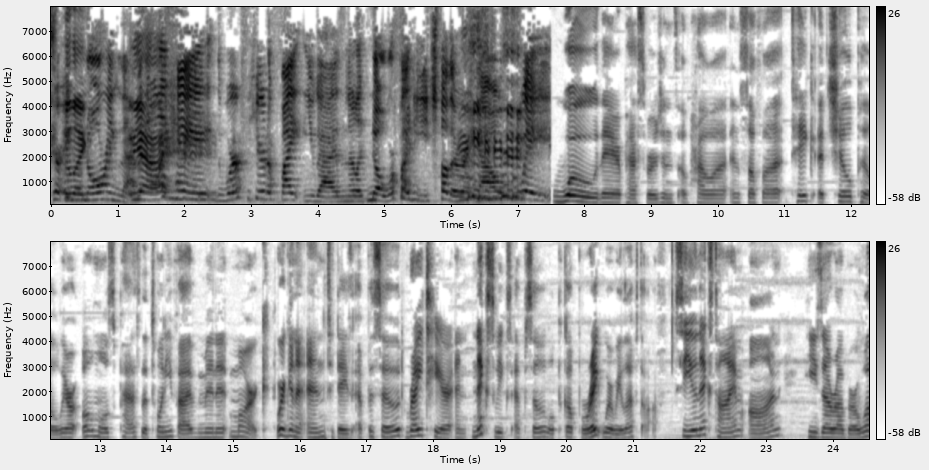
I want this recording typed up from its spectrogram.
They're They're like- ignoring them. Yeah. Yeah. Like, hey, we're here to fight you guys. And they're like, no, we're fighting each other right now. Wait. Whoa there, past versions of Hawa and Safa. Take a chill pill. We are almost past the 25 minute mark. We're gonna end today's episode right here, and next week's episode will pick up right where we left off. See you next time on He's a Rubber What?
